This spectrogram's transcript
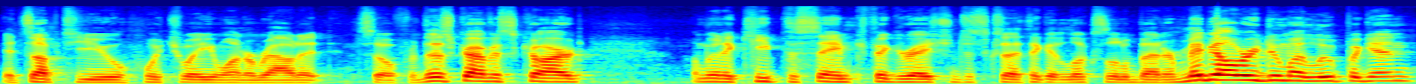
it's up to you which way you want to route it. So for this graphics card, I'm going to keep the same configuration just because I think it looks a little better. Maybe I'll redo my loop again,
